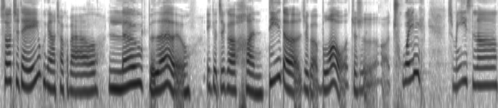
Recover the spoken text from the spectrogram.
So today we're gonna talk about low blow. 一个这个很低的这个 blow 就是呃吹，什么意思呢？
